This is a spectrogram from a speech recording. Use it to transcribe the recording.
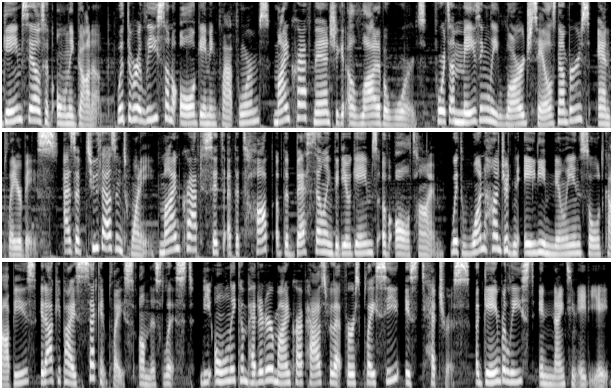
game sales have only gone up. With the release on all gaming platforms, Minecraft managed to get a lot of awards for its amazingly large sales numbers and player base. As of 2020, Minecraft sits at the top of the best selling video games of all time. With 180 million sold copies, it occupies second place on this list. The only competitor Minecraft has for that first place seat is Tetris, a game released in 1988.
